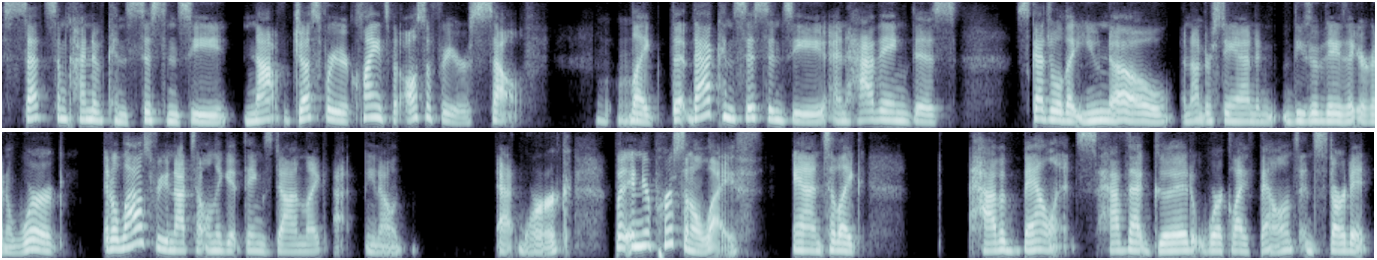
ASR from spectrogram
set some kind of consistency not just for your clients but also for yourself Mhm. like that that consistency and having this schedule that you know and understand and these are the days that you're going to work it allows for you not to only get things done like you know at work but in your personal life and to like have a balance have that good work life balance and start it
